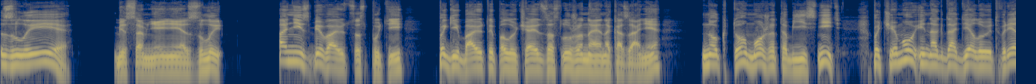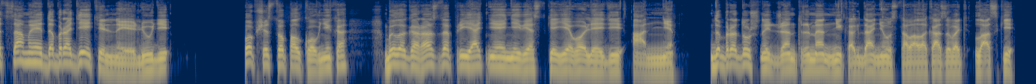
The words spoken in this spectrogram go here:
Злые, без сомнения, злы. Они сбиваются с пути, погибают и получают заслуженное наказание. Но кто может объяснить, почему иногда делают вред самые добродетельные люди? Общество полковника было гораздо приятнее невестке его леди Анне. Добродушный джентльмен никогда не уставал оказывать ласки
